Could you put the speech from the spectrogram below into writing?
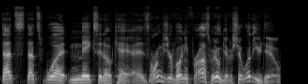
That's that's what makes it okay. As long as you're voting for us, we don't give a shit what you do.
